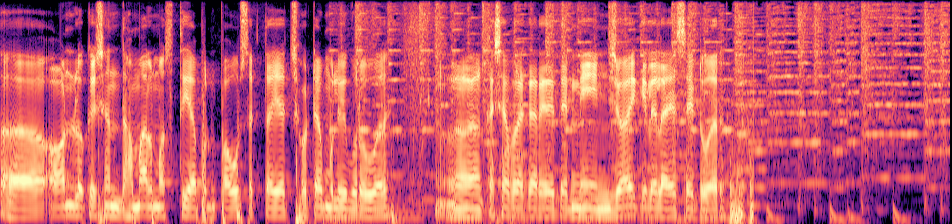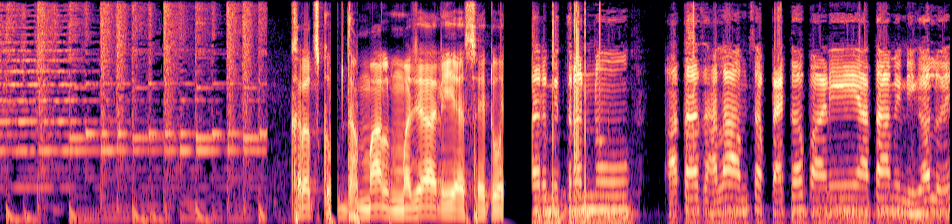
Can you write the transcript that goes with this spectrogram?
ऑन लोकेशन धमाल मस्ती आपण पाहू शकता या छोट्या मुलीबरोबर. कशाप्रकारे कशा प्रकारे त्यांनी एन्जॉय केलेला आहे सेटवर खरंच खूप धमाल मजा आली या सेटवर तर मित्रांनो आता झाला आमचा पॅकअप आणि आता आम्ही निघालोय.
